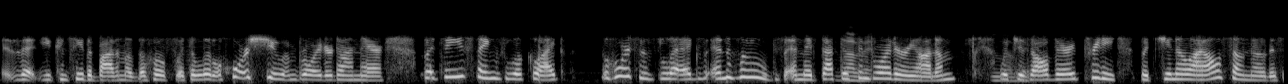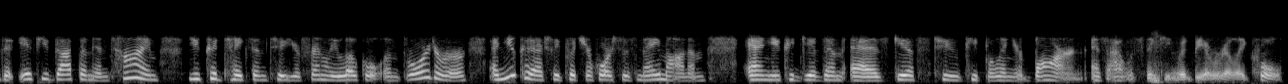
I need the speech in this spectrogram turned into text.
that you can see the bottom of the hoof with a little horseshoe embroidered on there. But these things look like the horse's legs and hooves, and they've got this Love it. embroidery on them, which Love is all very pretty. But you know, I also noticed that if you got them in time, you could take them to your friendly local embroiderer, and you could actually put your horse's name on them, and you could give them as gifts to people in your barn. As I was thinking, would be a really cool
